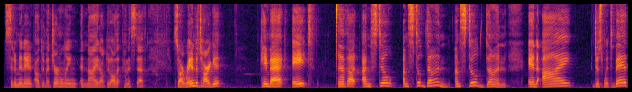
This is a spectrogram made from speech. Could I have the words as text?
sit a minute. I'll do my journaling at night. I'll do all that kind of stuff so I ran to Target, came back, ate, and I thought, I'm still, I'm still done. I'm still done. And I just went to bed,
